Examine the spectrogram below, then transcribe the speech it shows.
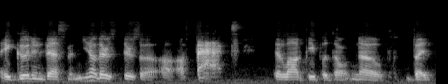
a good investment. You know there's there's a, a fact that a lot of people don't know but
